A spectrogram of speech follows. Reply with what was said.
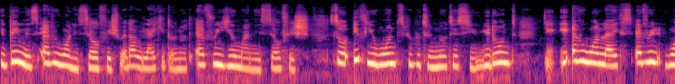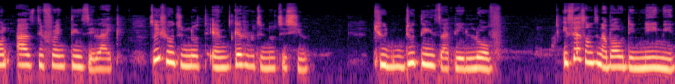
The thing is, everyone is selfish, whether we like it or not. Every human is selfish. So, if you want people to notice you, you don't everyone likes everyone has different things they like. So if you want to note um get people to notice you you do things that they love. It says something about the naming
